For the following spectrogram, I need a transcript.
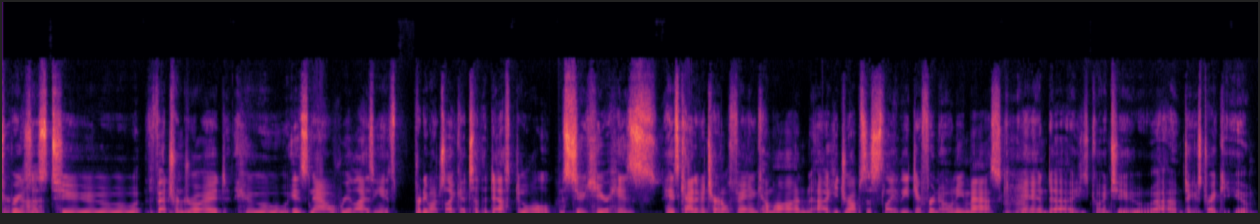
Better brings not. us to the veteran droid who is now realizing it's pretty much like a to the death duel. So you hear his his kind of internal fan come on. Uh, he drops a slightly different Oni mask, Mm-hmm. and uh, he's going to uh, take a strike at you.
